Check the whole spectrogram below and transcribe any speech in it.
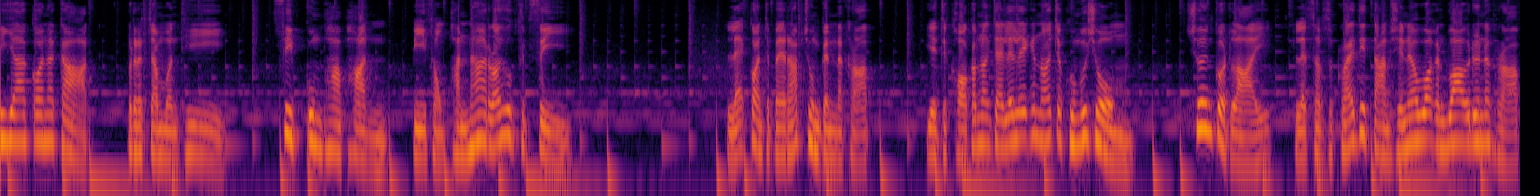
พยากรณ์อากาศ ประจำวันที่ 10 กุมภาพันธ์ ปี 2564 และก่อนจะไปรับชมกันนะครับ อยากจะขอกำลังใจเล็กๆน้อยๆจากคุณผู้ชม ช่วยกดไลค์และ Subscribe ติดตามช anel ว่ากันว่าไว้ด้วยนะครับ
